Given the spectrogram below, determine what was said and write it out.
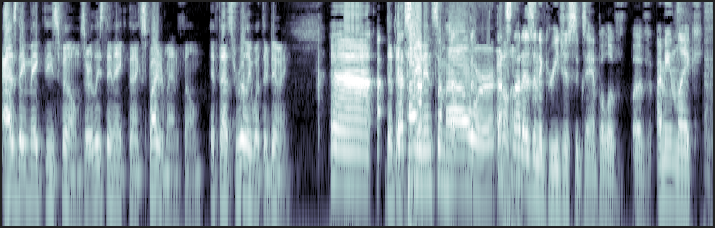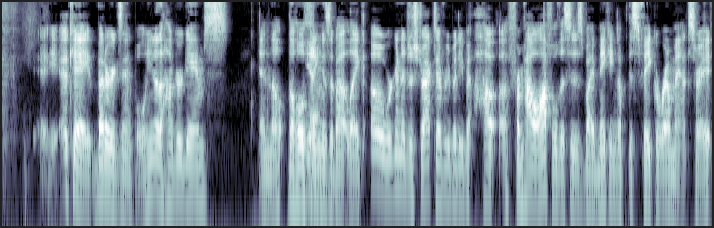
as they make these films, or at least they make the next Spider-Man film, if that's really what they're doing. Uh, That they that's tie not- it in somehow, that- or I that's don't know. not as an egregious example of of. I mean, like, okay, better example. You know, the Hunger Games. and the the whole thing is about like, oh, we're gonna distract everybody how uh, from how awful this is by making up this fake romance, right?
